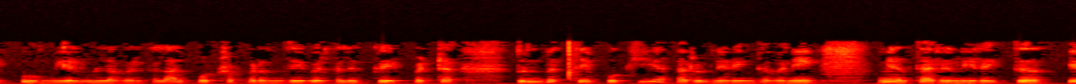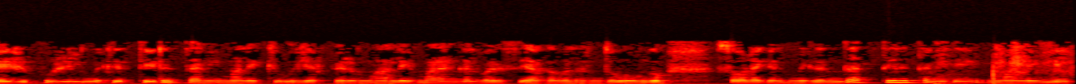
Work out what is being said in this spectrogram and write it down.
இப்பூமியில் உள்ளவர்களால் போற்றப்படும் தேவர்களுக்கு ஏற்பட்ட துன்பத்தை போக்கிய அருள் நிறைந்தவனே தரு நிறைத்து. எழுபொழில் மிகுத்திடு தனி மலைக்கு உயர் பெருமாளே மரங்கள் வரிசையாக வளர்ந்து ஓங்கும் சோலைகள் மிகுந்த திருத்தணிகை மலையில்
